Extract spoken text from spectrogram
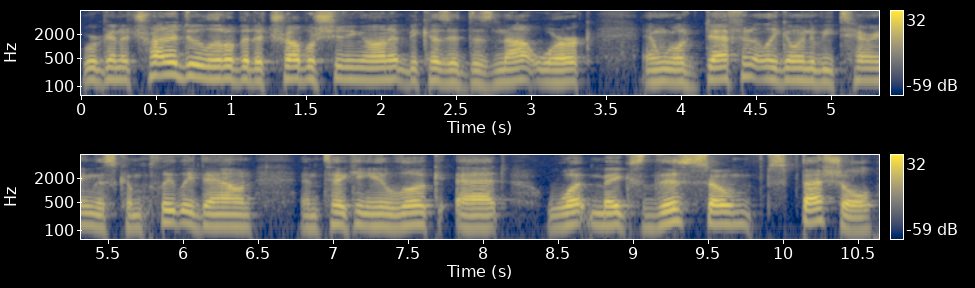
We're going to try to do a little bit of troubleshooting on it because it does not work. And we're definitely going to be tearing this completely down and taking a look at what makes this so special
